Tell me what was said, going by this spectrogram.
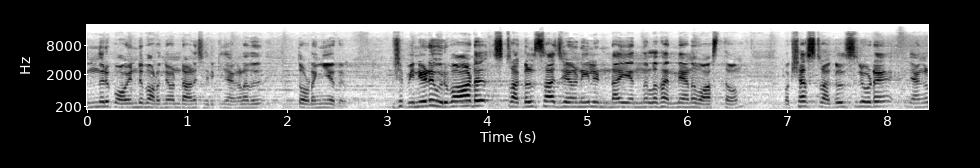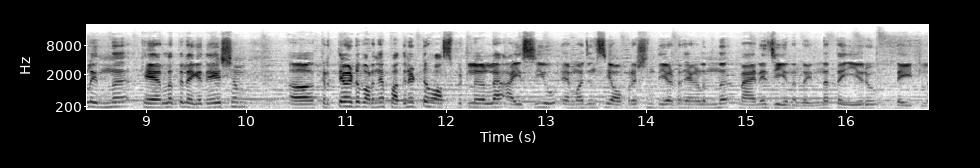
എന്നൊരു പോയിന്റ് പറഞ്ഞുകൊണ്ടാണ് ശരിക്കും ഞങ്ങളത് തുടങ്ങിയത്. പക്ഷെ പിന്നീട് ഒരുപാട് സ്ട്രഗിൾസ് ആ ജേണിയിൽ ഉണ്ടായി എന്നുള്ളത് തന്നെയാണ് വാസ്തവം. പക്ഷേ ആ സ്ട്രഗിൾസിലൂടെ ഞങ്ങൾ ഇന്ന് കേരളത്തിൽ ഏകദേശം കൃത്യമായിട്ട് പറഞ്ഞ പതിനെട്ട് ഹോസ്പിറ്റലുകളിലെ I C U emergency operation theatre ഞങ്ങൾ ഇന്ന് മാനേജ് ചെയ്യുന്നുണ്ട് ഇന്നത്തെ ഈ ഒരു ഡേറ്റിൽ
